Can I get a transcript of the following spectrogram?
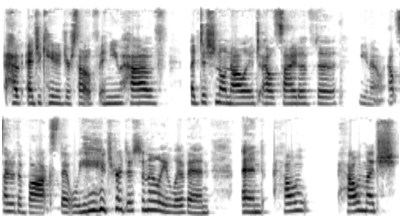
have educated yourself and you have additional knowledge outside of the you know outside of the box that we traditionally live in and how how much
